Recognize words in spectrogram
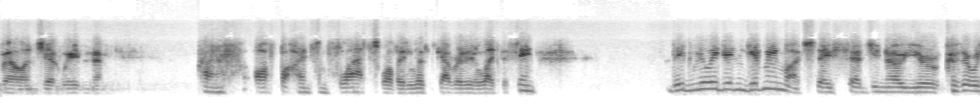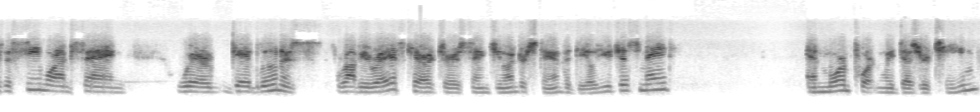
Bell and Jed Whedon, and kind of off behind some flats while they lit, got ready to light the scene. They really didn't give me much. They said, you know, you're because there was a scene where I'm saying where Gabe Luna's Robbie Reyes character is saying, "Do you understand the deal you just made?" And more importantly, does your team?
